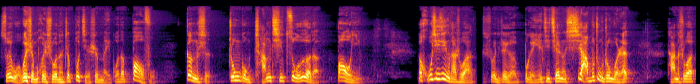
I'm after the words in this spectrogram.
所以我为什么会说呢？这不仅是美国的报复，更是中共长期作恶的报应。那胡锡进他说啊，说你这个不给延期签证吓不住中国人。他呢说，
